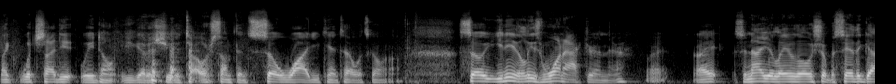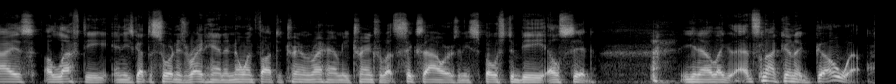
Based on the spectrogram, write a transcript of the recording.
like, which side do you, well, you don't. You got to shoot a or something so wide you can't tell what's going on. So you need at least one actor in there Right. Right? So now you're later low show, but say the guy's a lefty and he's got the sword in his right hand, and no one thought to train with right hand, and he trained for about six hours, and he's supposed to be El Cid. You know, like that's not gonna go well.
